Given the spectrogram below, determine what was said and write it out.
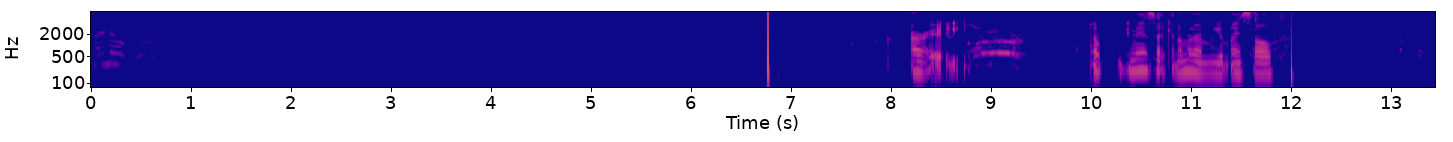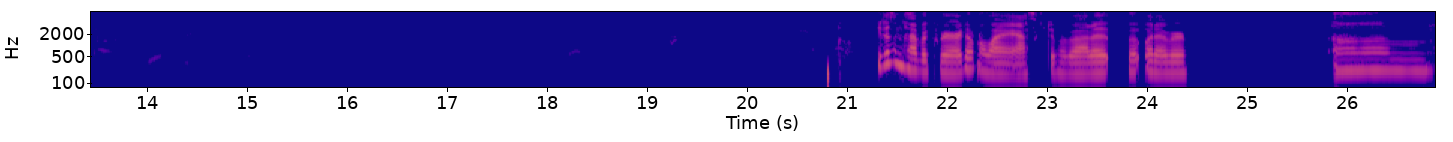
Warno Ooks. Alrighty. Oh, give me a second. I'm gonna mute myself. Yibsy. Ah, Wissa Dib. Ah, He doesn't have a career. I don't know why I asked him about it, but whatever. Um.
